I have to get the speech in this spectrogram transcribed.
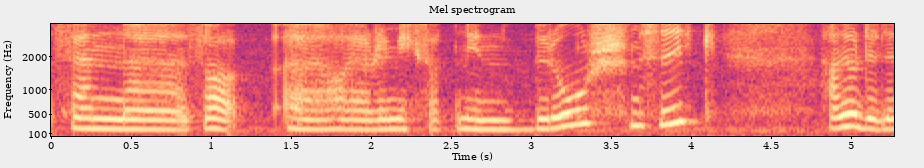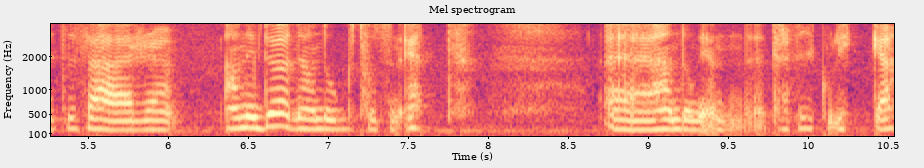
Sen eh, så eh, har jag remixat min brors musik. Han gjorde lite så här, eh, han är död nu, han dog 2001. Han dog i en trafikolycka.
